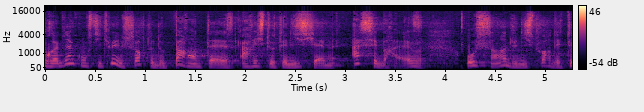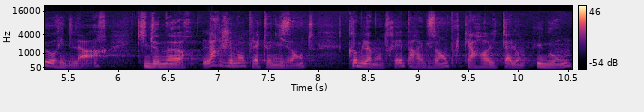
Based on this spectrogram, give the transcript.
pourrait bien constituer une sorte de parenthèse aristotélicienne assez brève au sein d'une histoire des théories de l'art qui demeure largement platonisante, comme l'a montré par exemple Carole Talon-Hugon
